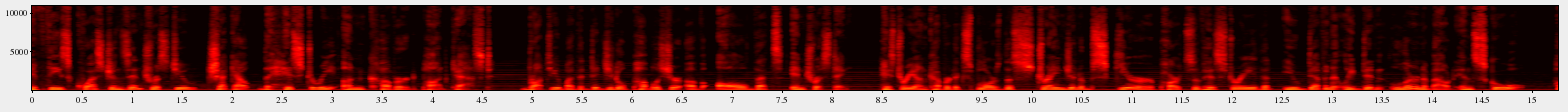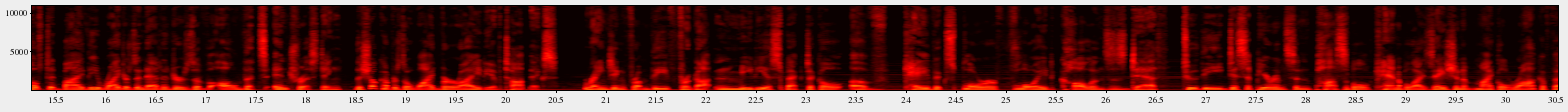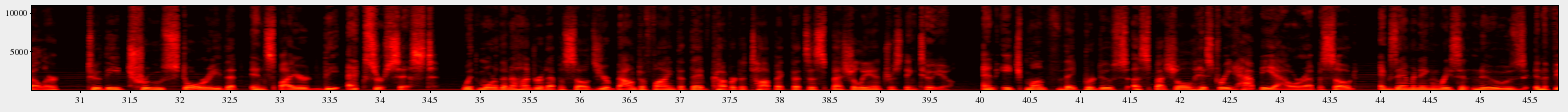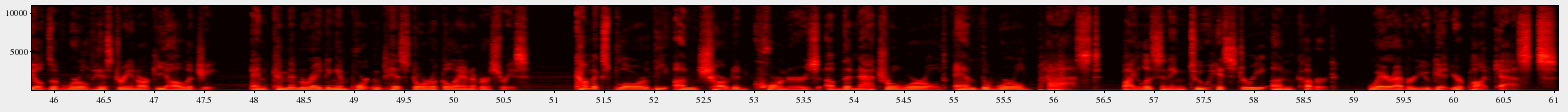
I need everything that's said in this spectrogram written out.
If these questions interest you, check out the History Uncovered podcast, brought to you by the digital publisher of All That's Interesting. History Uncovered explores the strange and obscure parts of history that you definitely didn't learn about in school. Hosted by the writers and editors of All That's Interesting, the show covers a wide variety of topics ranging from the forgotten media spectacle of cave explorer Floyd Collins's death to the disappearance and possible cannibalization of Michael Rockefeller to the true story that inspired The Exorcist. With more than 100 episodes, you're bound to find that they've covered a topic that's especially interesting to you. And each month, they produce a special History Happy Hour episode examining recent news in the fields of world history and archaeology and commemorating important historical anniversaries. Come explore the uncharted corners of the natural world and the world past by listening to History Uncovered, wherever you get your podcasts.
